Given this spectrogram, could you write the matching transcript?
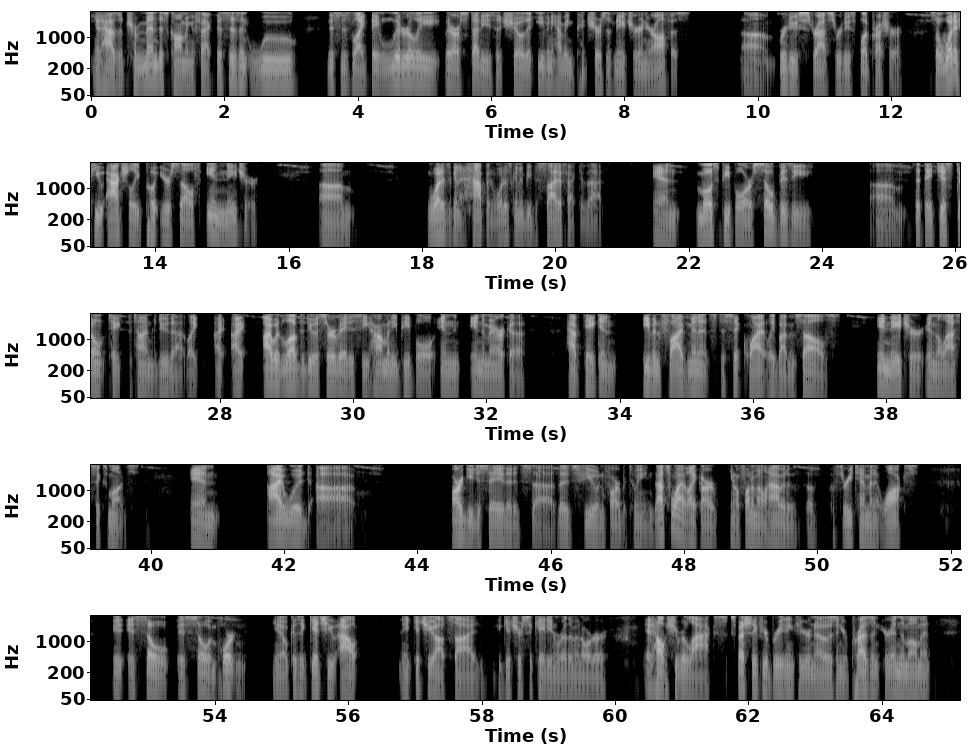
It has a tremendous calming effect. This isn't woo. This is like they literally, there are studies that show that even having pictures of nature in your office um, reduce stress, reduce blood pressure. So, what if you actually put yourself in nature? Um, what is going to happen? What is going to be the side effect of that? And most people are so busy um, that they just don't take the time to do that. Like I, I, I would love to do a survey to see how many people in in America have taken even five minutes to sit quietly by themselves in nature in the last six months, and I would uh, argue to say that it's uh, that it's few and far between. That's why, like our you know fundamental habit of, of, of three 10 minute walks is, is so is so important you know, because it gets you out, it gets you outside, it gets your circadian rhythm in order. It helps you relax, especially if you're breathing through your nose and you're present, you're in the moment,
